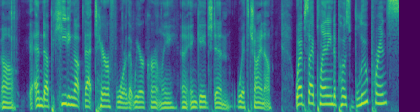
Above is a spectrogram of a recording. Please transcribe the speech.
uh, end up heating up that tariff war that we are currently uh, engaged in with China. Website planning to post blueprints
